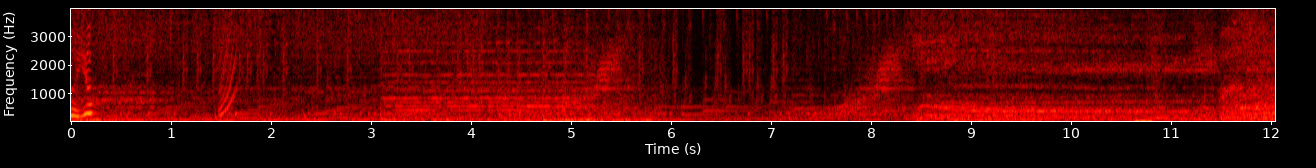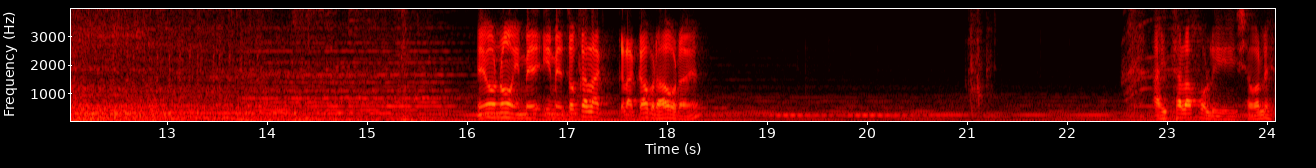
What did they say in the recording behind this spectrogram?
Uy. Toca la, la cabra ahora, ¿eh? Ahí está la Holly, chavales.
